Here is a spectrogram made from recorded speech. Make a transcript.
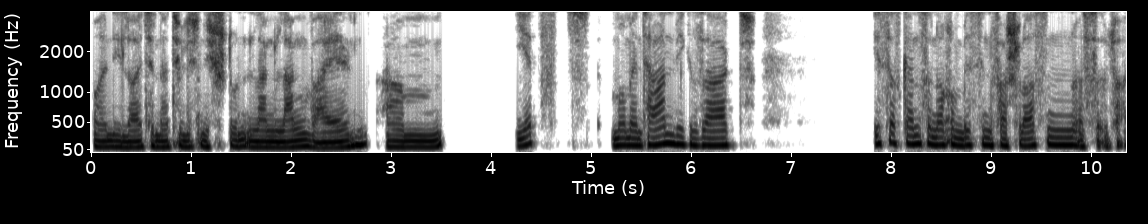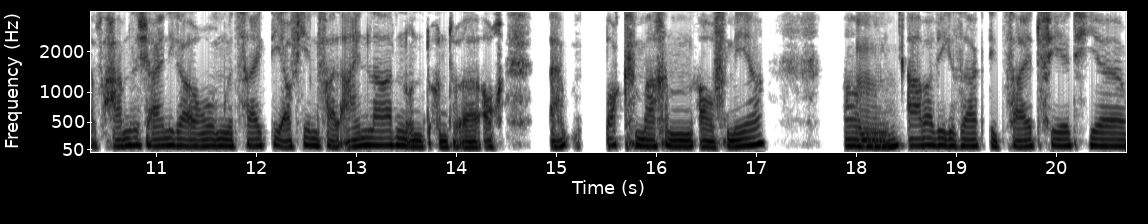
wollen die Leute natürlich nicht stundenlang langweilen. Ähm, jetzt momentan, wie gesagt, ist das Ganze noch ein bisschen verschlossen. Es haben sich einige Aromen gezeigt, die auf jeden Fall einladen und, und äh, auch äh, Bock machen auf mehr. Ähm, mhm. Aber wie gesagt, die Zeit fehlt hier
